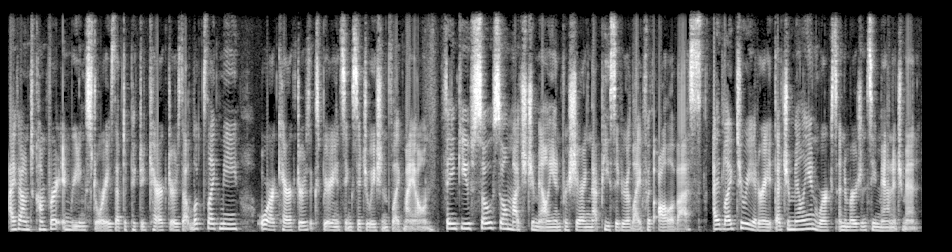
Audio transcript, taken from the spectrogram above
I found comfort in reading stories that depicted characters that looked like me or characters experiencing situations like my own. Thank you so, so much, Jimalion, for sharing that piece of your life with all of us. I'd like to reiterate that Jimalion works in emergency management,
